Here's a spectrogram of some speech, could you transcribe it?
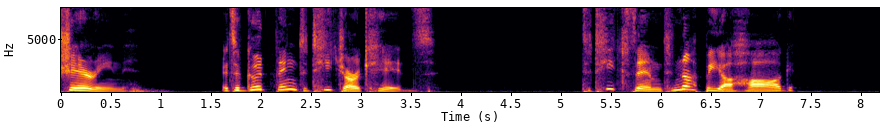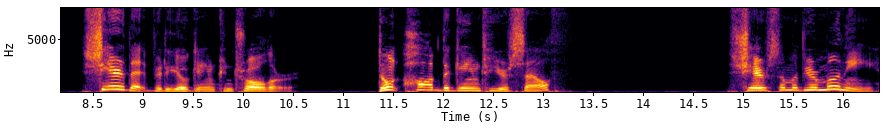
sharing. It's a good thing to teach our kids. To teach them to not be a hog. Share that video game controller. Don't hog the game to yourself. Share some of your money.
